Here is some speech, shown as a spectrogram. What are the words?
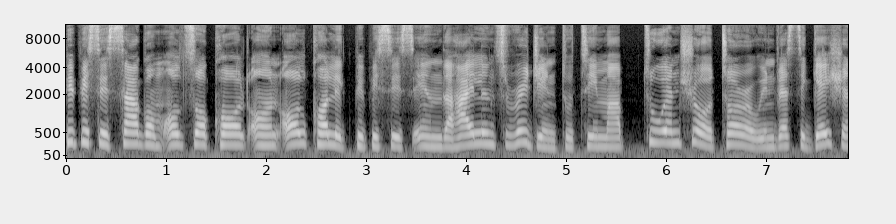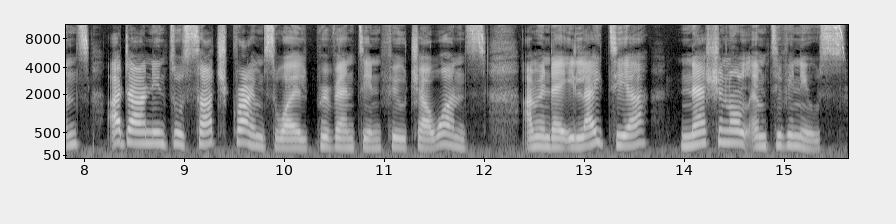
PPC Sagom also called on all colleague PPCs in the Highlands region to team up to ensure thorough investigations are done into such crimes while preventing future ones. Amanda Ilaitia, National MTV News.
